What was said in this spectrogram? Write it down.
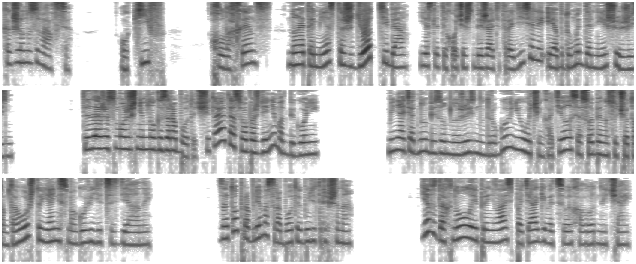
Как же он назывался? О'Киф? Хулахенс? Но это место ждет тебя, если ты хочешь сбежать от родителей и обдумать дальнейшую жизнь. Ты даже сможешь немного заработать, считай это освобождением от бегоний. Менять одну безумную жизнь на другую не очень хотелось, особенно с учетом того, что я не смогу видеться с Дианой. Зато проблема с работой будет решена. Я вздохнула и принялась потягивать свой холодный чай.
